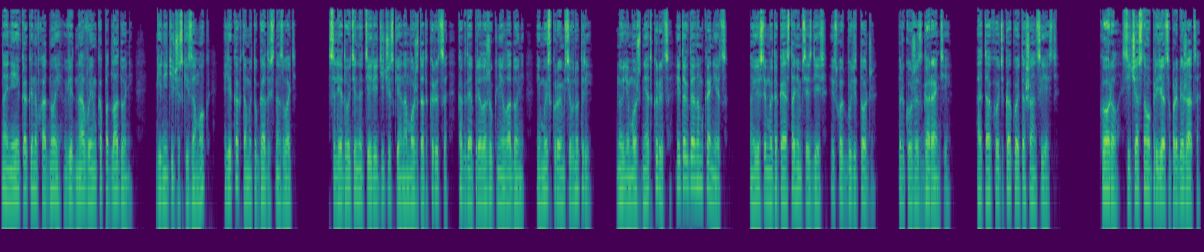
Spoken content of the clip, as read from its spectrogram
на ней, как и на входной, видна выемка под ладонь. Генетический замок? Или как там эту гадость назвать? Следовательно, теоретически она может открыться, когда я приложу к ней ладонь, и мы скроемся внутри. Ну или может не открыться, и тогда нам конец. Но если мы так и останемся здесь, исход будет тот же, только уже с гарантией. А так хоть какой-то шанс есть. «Корл, сейчас снова придется пробежаться»,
